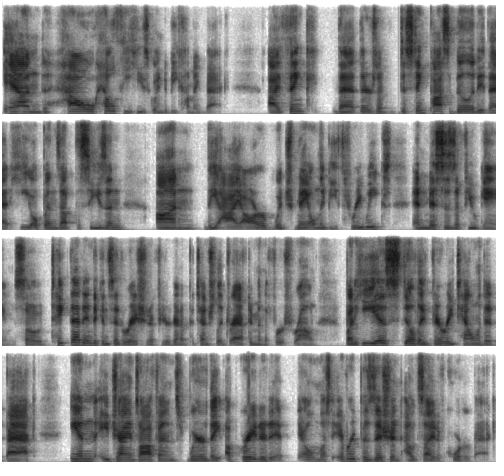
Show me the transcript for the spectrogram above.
and how healthy he's going to be coming back. I think that there's a distinct possibility that he opens up the season on the IR, which may only be three weeks, and misses a few games. So take that into consideration if you're going to potentially draft him in the first round. But he is still a very talented back in a Giants offense where they upgraded at almost every position outside of quarterback.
